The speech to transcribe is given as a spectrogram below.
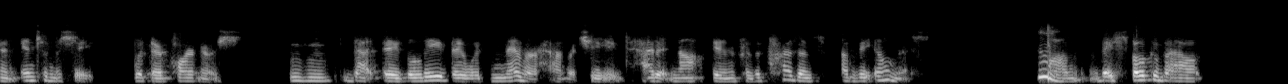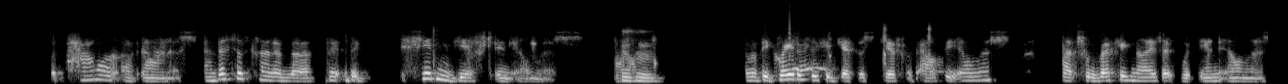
and intimacy with their partners mm-hmm. that they believed they would never have achieved had it not been for the presence of the illness. Hmm. Um, they spoke about the power of illness, and this is kind of the, the, the hidden gift in illness. Um, mm-hmm. It would be great if we could get this gift without the illness, but to recognize it within illness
